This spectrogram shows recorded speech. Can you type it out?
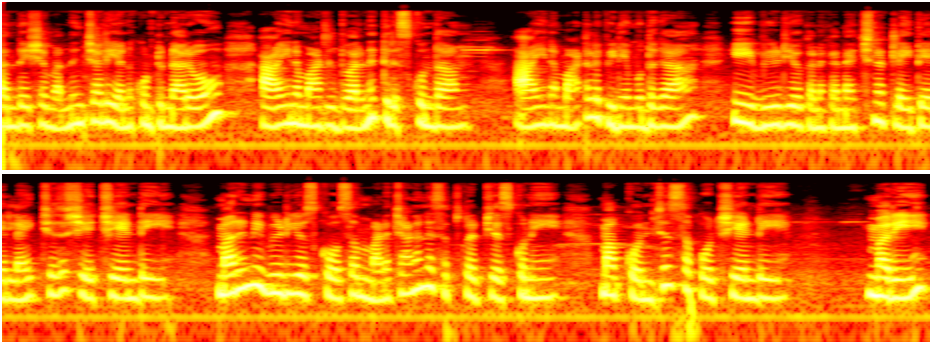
సందేశం అందించాలి అనుకుంటున్నారో ఆయన మాటల ద్వారానే తెలుసుకుందాం. ఆయన మాటలు వినే ముందుగా ఈ వీడియో కనుక నచ్చినట్లయితే లైక్ చేసి షేర్ చేయండి. మరిన్ని వీడియోస్ కోసం మన ఛానల్ని సబ్స్క్రైబ్ చేసుకుని మాకు కొంచెం సపోర్ట్ చేయండి. మరి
